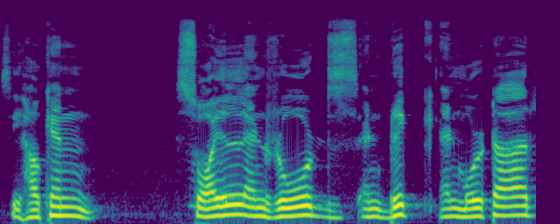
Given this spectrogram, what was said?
See, how can soil and roads and brick and mortar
